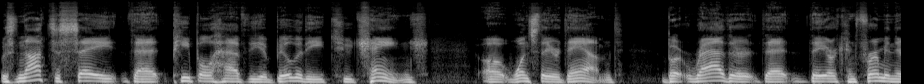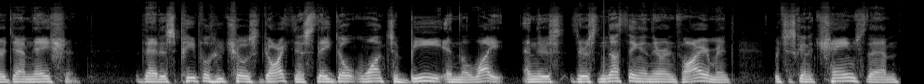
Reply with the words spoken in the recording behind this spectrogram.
was not to say that people have the ability to change uh, once they are damned, but rather that they are confirming their damnation. That as people who chose darkness, they don't want to be in the light, and there's there's nothing in their environment which is going to change them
